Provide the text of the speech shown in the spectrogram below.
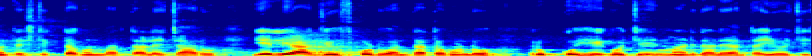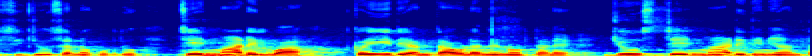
ಮತ್ತು ಸ್ಟಿಕ್ ತಗೊಂಡು ಬರ್ತಾಳೆ ಚಾರು. ಎಲ್ಲಿ ಆ ಜ್ಯೂಸ್ ಕೊಡು ಅಂತ ತಗೊಂಡು ರುಕ್ಕು ಹೇಗೋ ಚೇಂಜ್ ಮಾಡಿದ್ದಾಳೆ ಅಂತ ಯೋಚಿಸಿ ಜ್ಯೂಸನ್ನು ಕುಡಿದು ಚೇಂಜ್ ಮಾಡಿಲ್ವಾ? ಕೈ ಇದೆ ಅಂತ ಅವಳನ್ನೇ ನೋಡ್ತಾಳೆ. ಜ್ಯೂಸ್ ಚೇಂಜ್ ಮಾಡಿದ್ದೀನಿ ಅಂತ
